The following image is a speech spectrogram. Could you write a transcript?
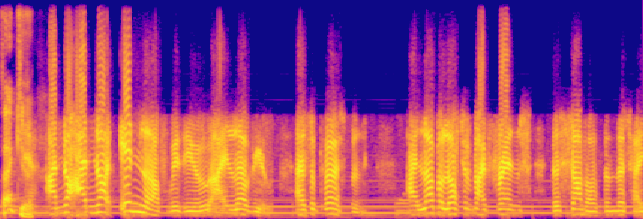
Thank you. Yes. I'm not I'm not in love with you. I love you as a person. I love a lot of my friends. There's some of them that I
